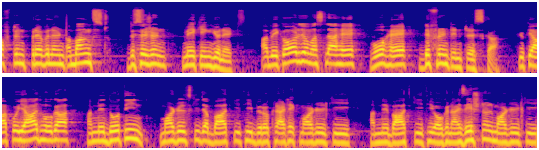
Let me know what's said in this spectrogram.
often prevalent amongst decision making units اب ایک اور جو مسئلہ ہے وہ ہے ڈفرینٹ انٹرسٹ کا کیونکہ آپ کو یاد ہوگا ہم نے دو تین ماڈلس کی جب بات کی تھی بیوروکریٹک ماڈل کی ہم نے بات کی تھی آرگنائزیشنل ماڈل کی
